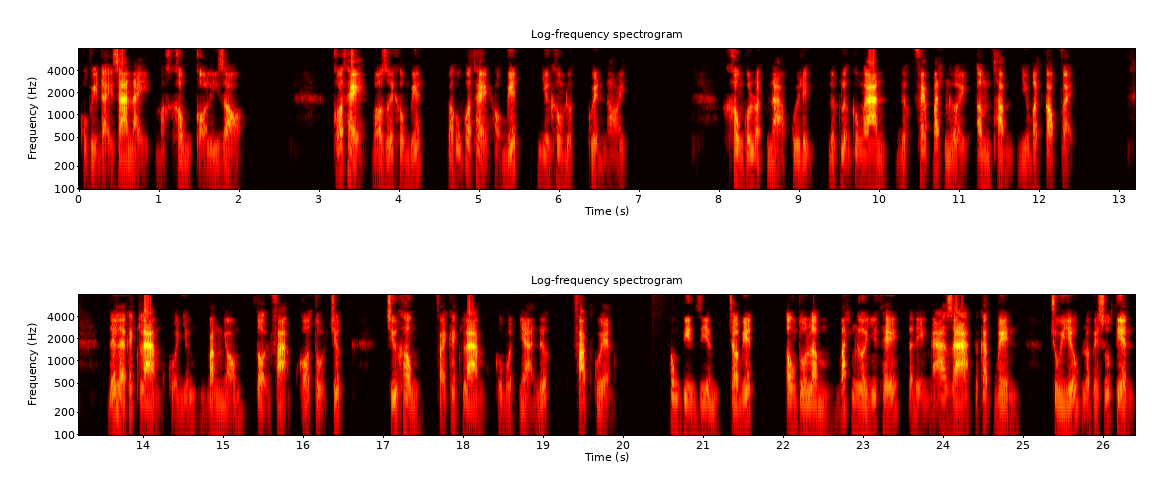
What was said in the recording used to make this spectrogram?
của vị đại gia này mà không có lý do. Có thể báo giới không biết và cũng có thể họ biết nhưng không được quyền nói. Không có luật nào quy định lực lượng công an được phép bắt người âm thầm như bắt cóc vậy. Đấy là cách làm của những băng nhóm tội phạm có tổ chức, chứ không phải cách làm của một nhà nước pháp quyền. Thông tin riêng cho biết ông Tô Lâm bắt người như thế là để ngã giá với các bên, chủ yếu là về số tiền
